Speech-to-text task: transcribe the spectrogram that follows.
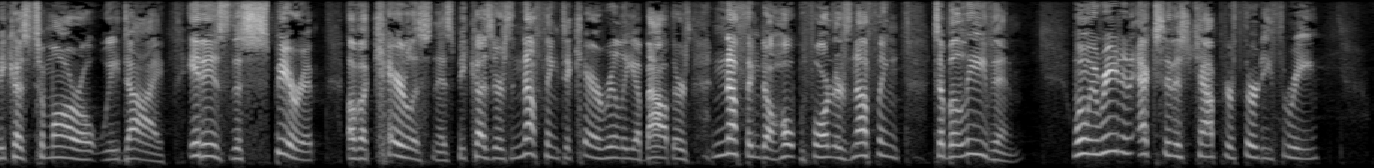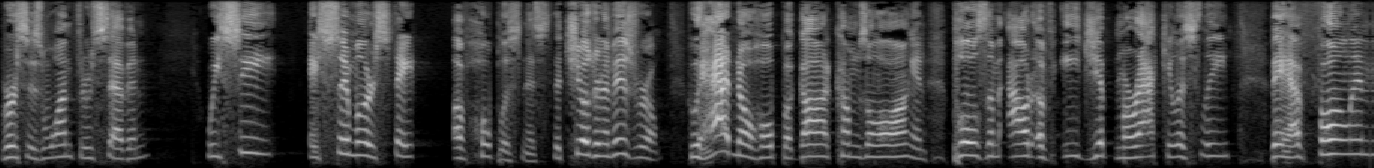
because tomorrow we die. It is the spirit of a carelessness because there's nothing to care really about. There's nothing to hope for. There's nothing to believe in. When we read in Exodus chapter 33, verses 1 through 7, we see a similar state of hopelessness. The children of Israel, who had no hope, but God comes along and pulls them out of Egypt miraculously. They have fallen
